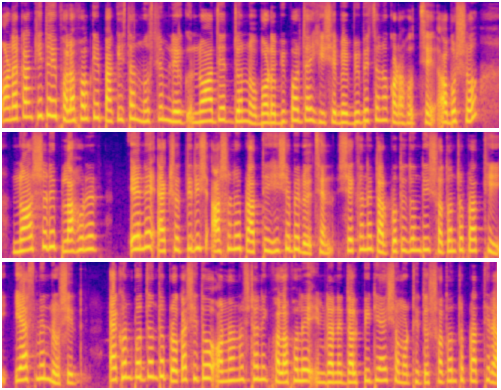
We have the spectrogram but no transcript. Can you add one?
অনাকাঙ্ক্ষিত এই ফলাফলকে পাকিস্তান মুসলিম লীগ নওয়াজের জন্য বড় বিপর্যয় হিসেবে বিবেচনা করা হচ্ছে। অবশ্য নওয়াজ শরীফ লাহোরের এনে একশো তিরিশ আসনে প্রার্থী হিসেবে রয়েছেন, সেখানে তার প্রতিদ্বন্দ্বী স্বতন্ত্র প্রার্থী ইয়াসমিন রশিদ। এখন পর্যন্ত প্রকাশিত অনানুষ্ঠানিক ফলাফলে ইমরানের দল পিটিআই সমর্থিত স্বতন্ত্র প্রার্থীরা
